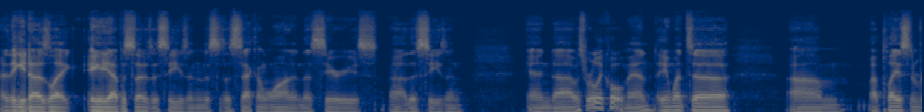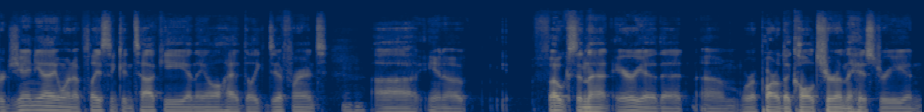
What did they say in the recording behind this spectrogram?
I think he does like eight episodes a season. This is the second one in this series uh, this season, and uh, it was really cool, man. They went to um, a place in Virginia, they went to a place in Kentucky, and they all had like different, uh, you know, folks in that area that um, were a part of the culture and the history and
